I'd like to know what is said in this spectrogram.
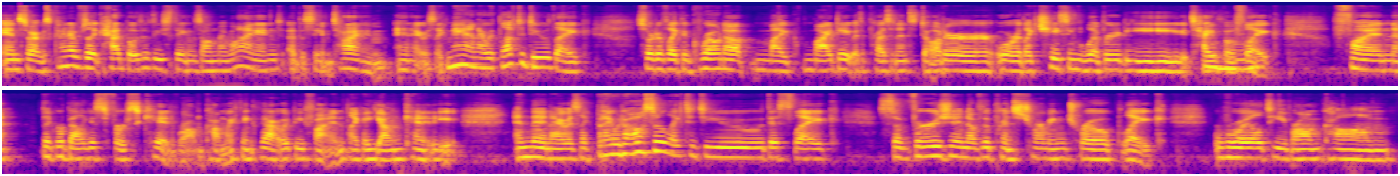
And so I was kind of like had both of these things on my mind at the same time. And I was like, man, I would love to do like sort of like a grown up like my date with the president's daughter or like chasing liberty type mm -hmm. of mm-hmm. like fun like rebellious first kid rom com. I think that would be fun, like a young Kennedy. And then I was like, but I would also like to do this like subversion of the Prince Charming trope, like royalty rom com.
